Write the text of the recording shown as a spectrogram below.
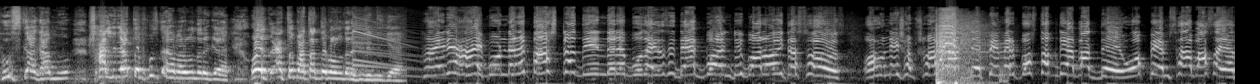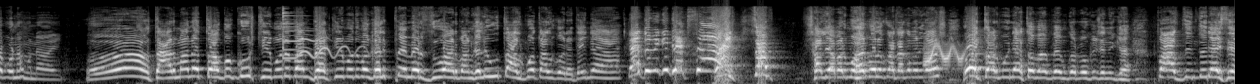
ফুচকা খামু। শালিরা তো ফুচকা খাবার মধ্যে রেখে ওই এত বাতা তোর মধ্যে নিকে হাই রে হাই বোনটারে দিন ধরে বোঝাইতেছে দেখ বোন তুই বড় হইতাছস। অহন এই সব সব বাদ দে প্রেমের প্রস্তাব দেয়া বাদ দে। ও প্রেম ছাড়া বাঁচাই আর বোনা মনে হয়। ও তার মানে তক গোষ্ঠীর মধ্যে বান ব্যক্তির মধ্যে বান খালি প্রেমের জুয়ার বান খালি উতাল পোতাল করে তাই না? তা তুমি কি দেখছ? চাপ! শালি আবার মোহের বলে কথা কবেন গাছ ওই তোর বুঝে এত প্রেম করব কিছু নাকি পাঁচ দিন ধরে আইছে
